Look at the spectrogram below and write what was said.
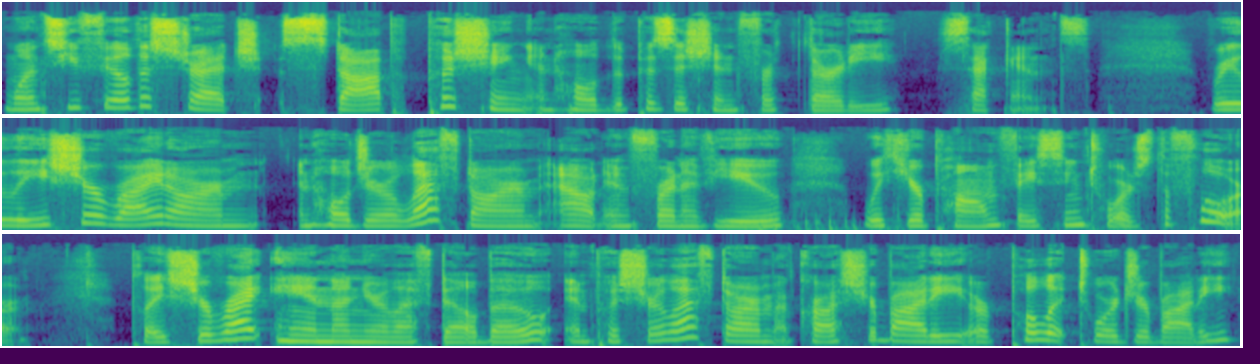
Once you feel the stretch, stop pushing and hold the position for 30 seconds. Release your right arm and hold your left arm out in front of you with your palm facing towards the floor. Place your right hand on your left elbow and push your left arm across your body or pull it towards your body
